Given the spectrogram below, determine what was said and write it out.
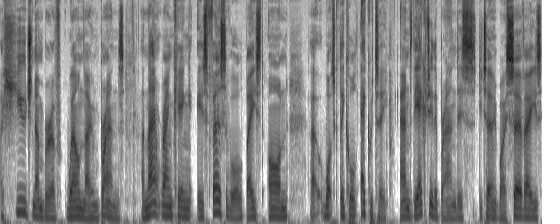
a huge number of well known brands, and that ranking is first of all based on uh, what they call equity. And the equity of the brand is determined by surveys,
